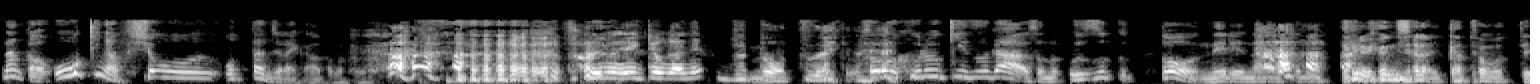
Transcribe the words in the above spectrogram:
なんか大きな負傷を負ったんじゃないかなと思って。それの影響がね、ずっと続いてる。その古傷が、そのうずくと寝れなくなってるんじゃないかと思って。い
